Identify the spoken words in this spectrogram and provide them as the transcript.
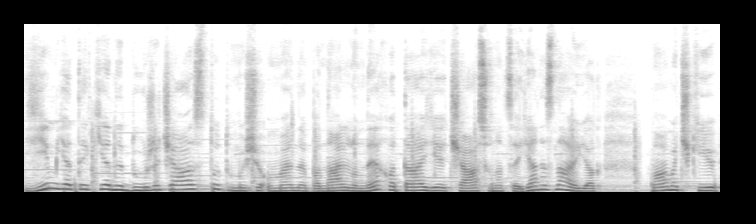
Їм я таке не дуже часто, тому що у мене банально не вистачає часу на це. Я не знаю, як мамочки,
